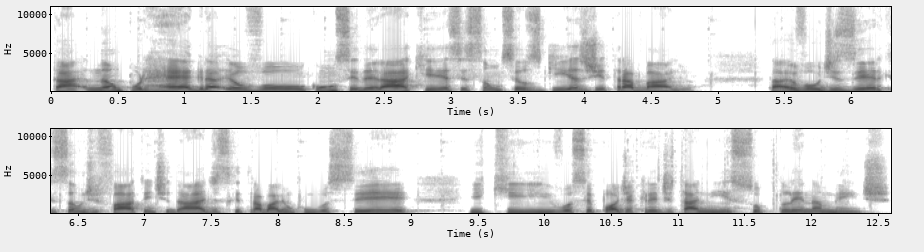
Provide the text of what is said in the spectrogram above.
tá? Não por regra eu vou considerar que esses são seus guias de trabalho, tá? Eu vou dizer que são de fato entidades que trabalham com você e que você pode acreditar nisso plenamente.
